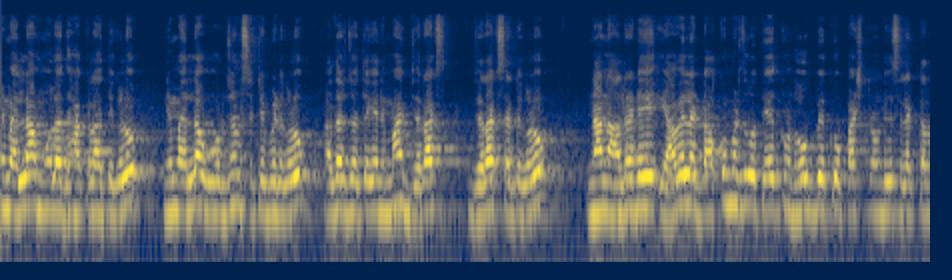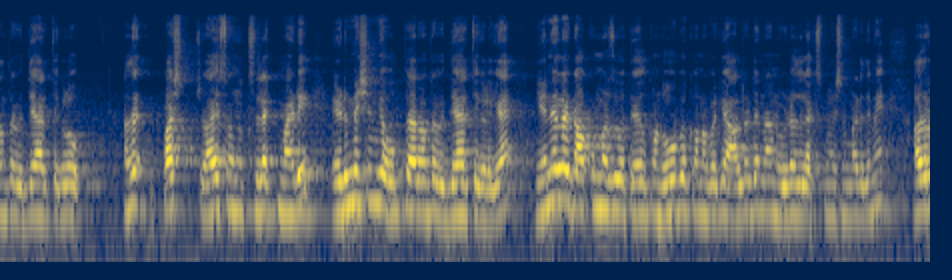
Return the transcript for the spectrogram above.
ನಿಮ್ಮ ಎಲ್ಲ ಮೂಲ ದಾಖಲಾತಿಗಳು ನಿಮ್ಮ ಎಲ್ಲ ಒರಿಜಿನಲ್ ಸರ್ಟಿಫಿಕೇಟ್ಗಳು ಅದರ ಜೊತೆಗೆ ನಿಮ್ಮ ಜೆರಾಕ್ಸ್ ಜೆರಾಕ್ಸ್ ಸೆಟ್ಗಳು ನಾನು ಆಲ್ರೆಡಿ ಯಾವೆಲ್ಲ ಡಾಕ್ಯುಮೆಂಟ್ಸ್ಗಳು ತೆಗೆದುಕೊಂಡು ಹೋಗಬೇಕು ಫಸ್ಟ್ ರೌಂಡಿಗೆ ಸೆಲೆಕ್ಟ್ ಆದಂಥ ವಿದ್ಯಾರ್ಥಿಗಳು. ಅಂದರೆ ಫಸ್ಟ್ ಚಾಯ್ಸ್ ಒಂದು ಸೆಲೆಕ್ಟ್ ಮಾಡಿ ಅಡ್ಮಿಷನ್ಗೆ ಹೋಗ್ತಾ ಇರುವಂಥ ವಿದ್ಯಾರ್ಥಿಗಳಿಗೆ ಏನೆಲ್ಲ ಡಾಕ್ಯುಮೆಂಟ್ಸ್ಗಳು ತೆಗೆದುಕೊಂಡು ಹೋಗಬೇಕು ಅನ್ನೋ ಬಗ್ಗೆ ಆಲ್ರೆಡಿ ನಾನು ವಿಡಿಯೋದಲ್ಲಿ ಎಕ್ಸ್ಪ್ಲನೇಷನ್ ಮಾಡಿದ್ದೀನಿ. ಅದರ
